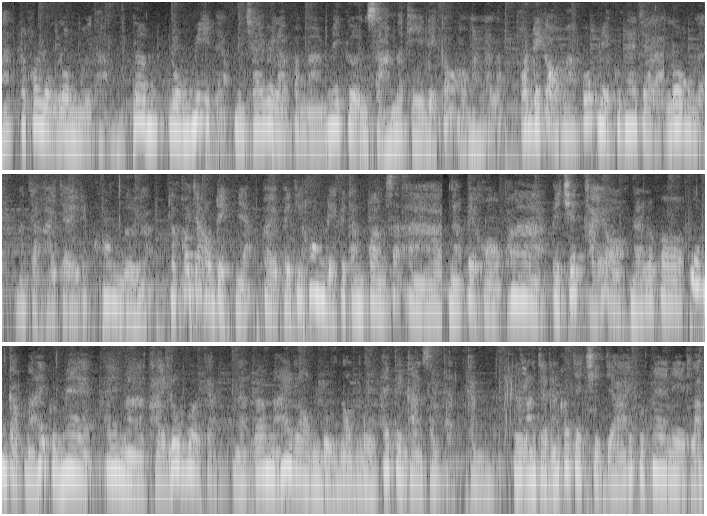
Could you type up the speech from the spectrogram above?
นะแล้วก็ลงลงมือทำเริ่มลงมีดเนี่ยมันใช้เวลาประมาณไม่เกิน 3 นาทีเด็กก็ออกมาแล้วล่ะพอเด็กออกมาปุ๊บเนี่ยคุณแม่จะโล่งเลยมันจะหายใจได้คล่องเลยอะแล้วก็จะเอาเด็กเนี่ยไปไปที่ห้องเด็กไปทำความสะอาดนะไปห่อผ้าไปเช็ดไขออกนะแล้วก็อุ้มกลับมาให้คุณแม่ให้มาถ่ายรูปด้วยกันนะแล้วมาให้ลองดูดนมดูให้เป็นการสัมผัสกัน แล้วหลังจากนั้นก็จะฉีดยาให้คุณแม่เนี่ยหลับ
